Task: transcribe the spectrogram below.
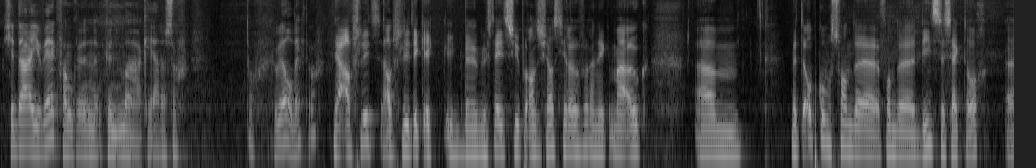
als je daar je werk van kunt, kunt maken, ja, dat is toch, toch geweldig, toch? Ja, absoluut. absoluut. Ik, ik, ik ben ook nog steeds super enthousiast hierover. En ik, maar ook ehm, met de opkomst van de, van de dienstensector... eh,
